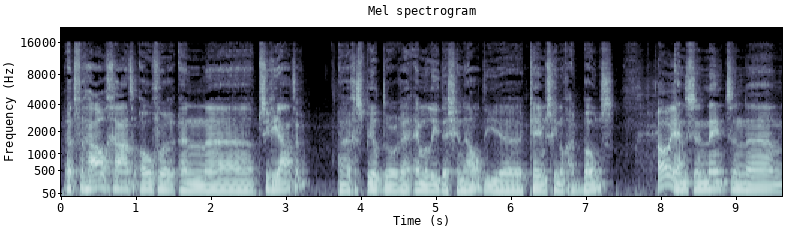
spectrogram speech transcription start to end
Het verhaal gaat over een psychiater. gespeeld door Emily Deschanel. Die ken je misschien nog uit Bones. Oh ja. En ze neemt een... ehm,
